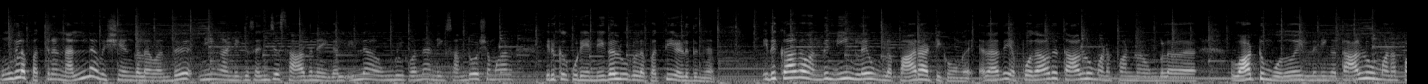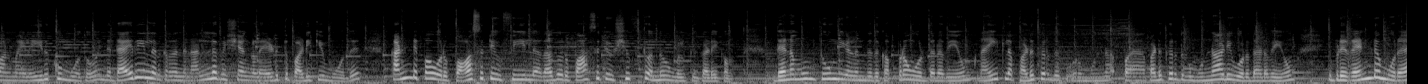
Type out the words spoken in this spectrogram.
உங்களை பற்றின நல்ல விஷயங்களை வந்து நீங்கள் அன்றைக்கி செஞ்ச சாதனைகள் இல்லை உங்களுக்கு வந்து அன்றைக்கி சந்தோஷமாக இருக்கக்கூடிய நிகழ்வுகளை பற்றி எழுதுங்க. இதுக்காக வந்து நீங்களே உங்களை பாராட்டிக்கோங்க. அதாவது எப்போதாவது தாழ்வு மனப்பான்மை உங்களை வாட்டும் போதோ இல்லை நீங்கள் தாழ்வு மனப்பான்மையில் இருக்கும்போதோ இந்த டைரியில் இருக்கிற அந்த நல்ல விஷயங்களை எடுத்து படிக்கும் போது கண்டிப்பாக ஒரு பாசிட்டிவ் ஃபீல் அதாவது ஒரு பாசிட்டிவ் ஷிஃப்ட் வந்து உங்களுக்கு கிடைக்கும். தினமும் தூங்கி எழுந்ததுக்கப்புறம் ஒரு தடவையும் நைட்டில் படுக்கிறதுக்கு ஒரு முன்னா ப படுக்கிறதுக்கு முன்னாடி ஒரு தடவையும் இப்படி ரெண்டு முறை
